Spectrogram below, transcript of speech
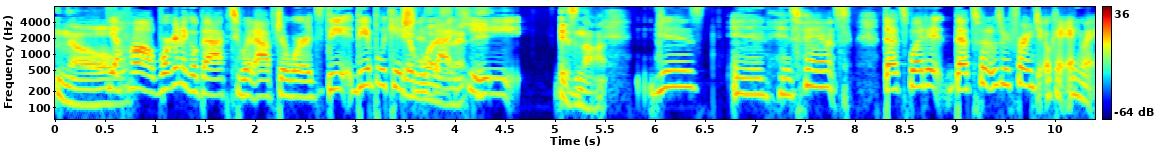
No. Yeah, huh. We're gonna go back to it afterwards. the The implication It is that wasn't. he It's not. jizzed in his pants. That's what it. That's what it was referring to. Okay. Anyway,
